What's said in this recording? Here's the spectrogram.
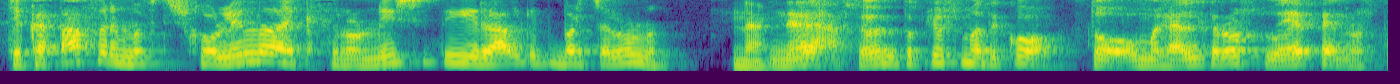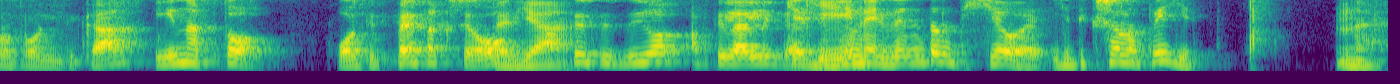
Και κατάφερε με αυτή τη σχολή να εκθρονήσει τη Ρεάλ και την Παρσελόνα. Ναι. Ναι, αυτό είναι το πιο σημαντικό. Το, ο μεγαλύτερο του έπαινος προπονητικά είναι αυτό. Ότι πέταξε off Παιδιά. αυτές τις δύο από τη Λα Λίγκα. Και δείχνει είναι- ότι δεν ήταν τυχαίο, ε, γιατί ξαναπήγε. ναι.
